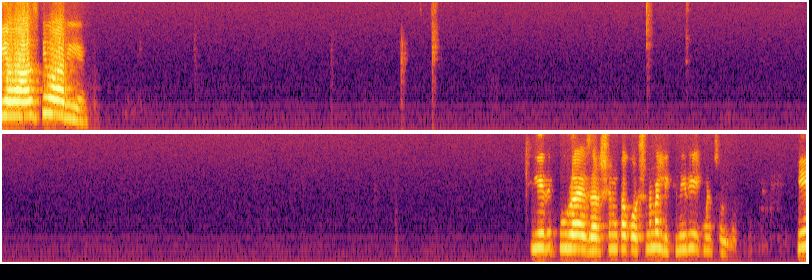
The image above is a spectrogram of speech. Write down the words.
ये आवाज़ क्यों आ रही है? ये पूरा एजर्शन का क्वेश्चन मैं लिख नहीं रही, एक मिनट सुन लो। ये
